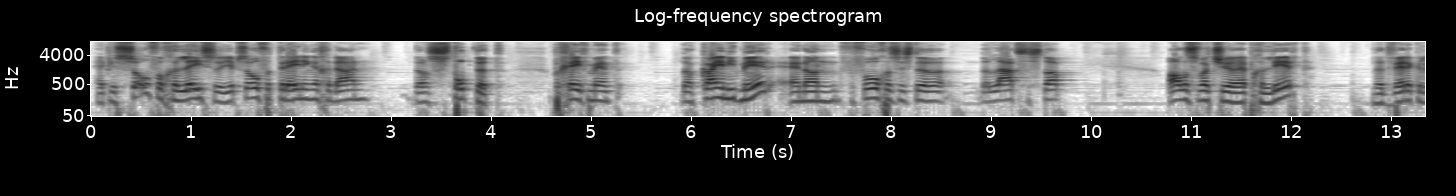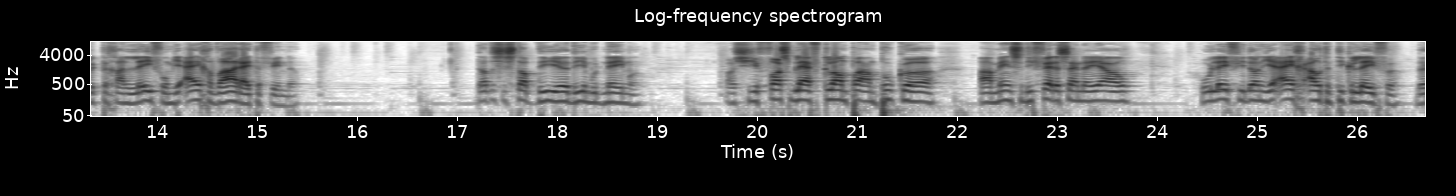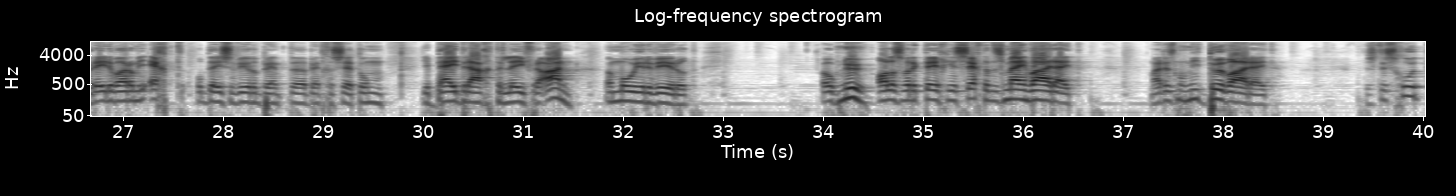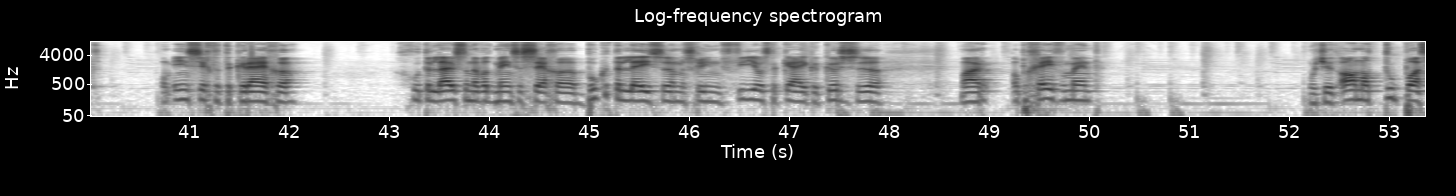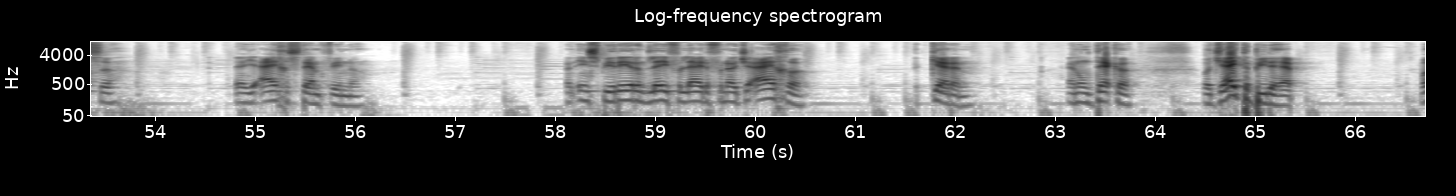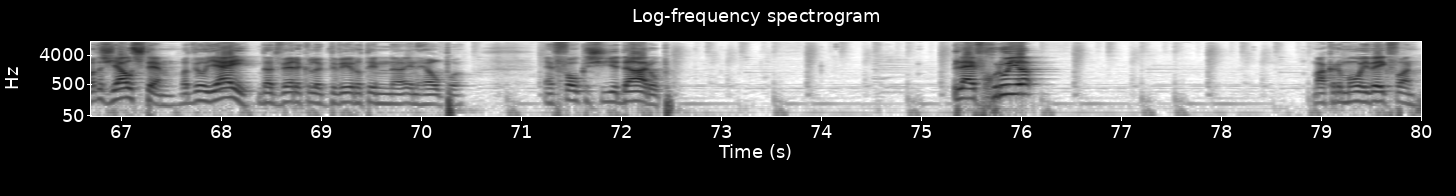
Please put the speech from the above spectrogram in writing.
heb je zoveel gelezen. Je hebt zoveel trainingen gedaan. Dan stopt het. Op een gegeven moment, dan kan je niet meer. En dan vervolgens is de, de laatste stap. Alles wat je hebt geleerd, daadwerkelijk te gaan leven om je eigen waarheid te vinden. Dat is de stap die je, die je moet nemen. Als je je vast blijft klampen aan boeken, aan mensen die verder zijn dan jou, hoe leef je dan je eigen authentieke leven? De reden waarom je echt op deze wereld bent, uh, bent gezet, om je bijdrage te leveren aan een mooiere wereld. Ook nu, alles wat ik tegen je zeg, dat is mijn waarheid. Maar dat is nog niet de waarheid. Dus het is goed om inzichten te krijgen goed te luisteren naar wat mensen zeggen, boeken te lezen, misschien video's te kijken, cursussen. Maar op een gegeven moment moet je het allemaal toepassen en je eigen stem vinden. Een inspirerend leven leiden vanuit je eigen kern. En ontdekken wat jij te bieden hebt. Wat is jouw stem? Wat wil jij daadwerkelijk de wereld in, eh, in helpen? En focus je je daarop. Blijf groeien. Maak er een mooie week van.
